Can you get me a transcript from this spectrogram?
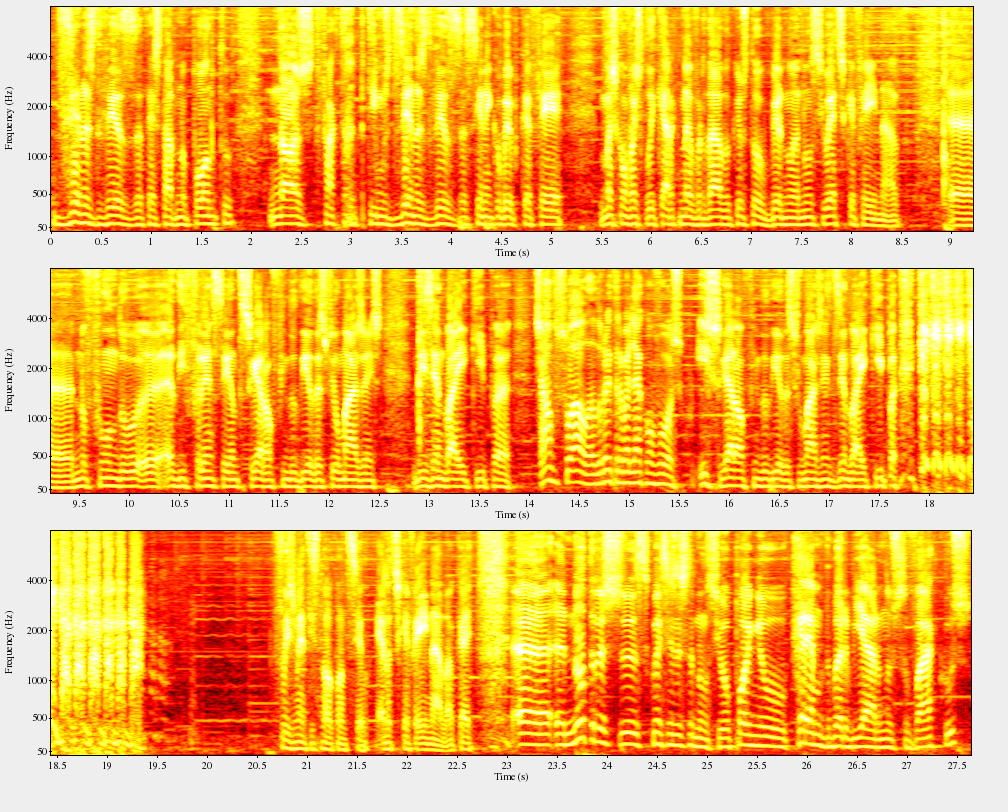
dezenas de vezes até estar no ponto. Nós, de facto, repetimos dezenas de vezes a cena em que eu bebo café, mas convém explicar que, na verdade, o que eu estou a beber no anúncio é descafeinado. Uh, no fundo, a diferença entre chegar ao fim do dia das filmagens dizendo à equipa Tchau pessoal, adorei trabalhar convosco e chegar ao fim do dia das filmagens dizendo à equipa Felizmente isso não aconteceu. Era descafeinado, ok? Uh, noutras uh, sequências deste anúncio, eu ponho creme de barbear nos sovacos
